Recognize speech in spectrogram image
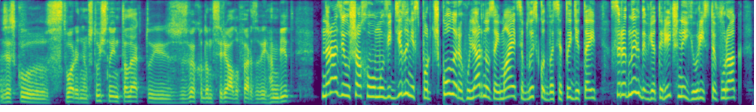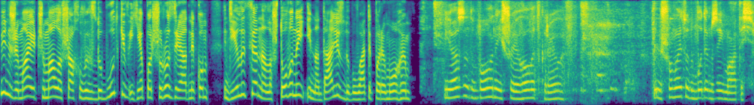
В зв'язку з створенням штучного інтелекту і з виходом серіалу Ферзовий гамбіт. Наразі у шаховому відділенні спортшколи регулярно займається близько 20 дітей. Серед них дев'ятирічний Юрій Стефурак. Він вже має чимало шахових здобутків і є першорозрядником. Ділиться, налаштований і надалі здобувати перемоги. Я задоволений, що його відкрили. Що ми тут будемо займатися.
